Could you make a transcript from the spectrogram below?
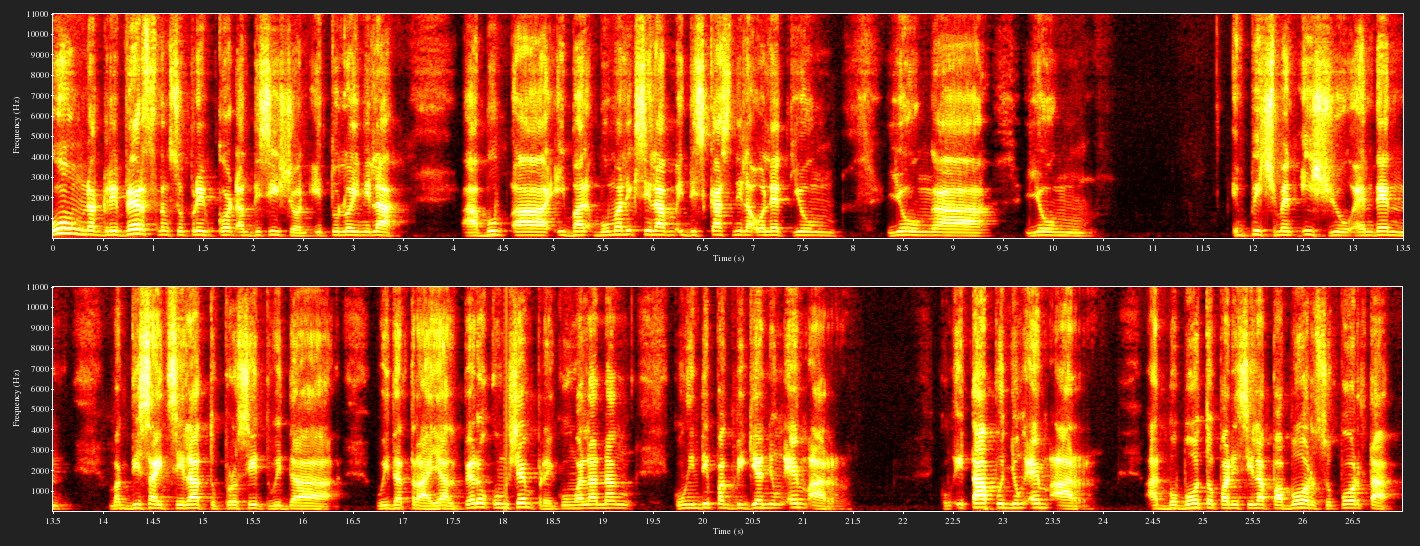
kung nag-reverse ng Supreme Court ang decision, ituloy nila. Ah, bu- ah, iba- bumalik sila, i-discuss nila ulit yung yung ah, yung impeachment issue and then mag-decide sila to proceed with the with the trial. Pero kung siyempre, kung wala nang kung hindi pagbigyan yung MR, kung itapon yung MR at boboto pa rin sila pabor, suporta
